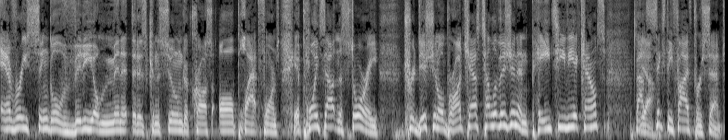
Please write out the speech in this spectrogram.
every single video minute that is consumed across all platforms. It points out in the story traditional broadcast television and pay TV accounts about sixty five percent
